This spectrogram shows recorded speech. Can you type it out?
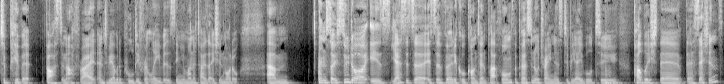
to pivot fast enough, right? And to be able to pull different levers in your monetization model. Um, and so Sudor is yes, it's a it's a vertical content platform for personal trainers to be able to mm. Publish their their sessions,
